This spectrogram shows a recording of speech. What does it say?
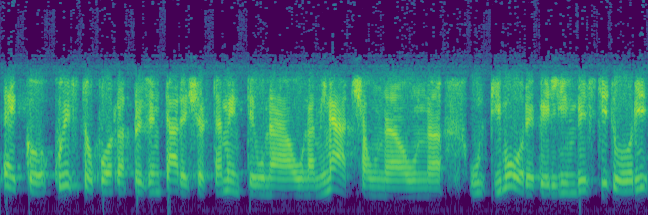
ecco, questo può rappresentare certamente una, una minaccia, una, un, un, timore per gli investitori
